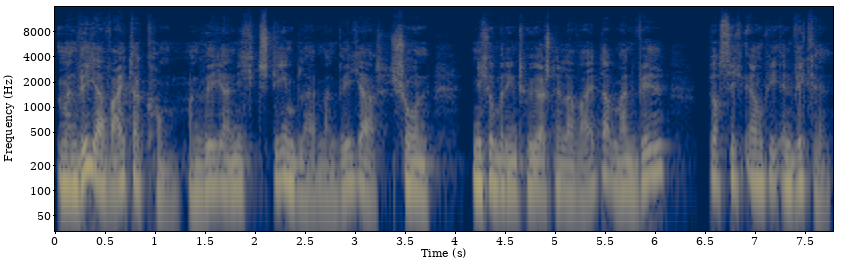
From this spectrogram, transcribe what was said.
Man will ja weiterkommen. Man will ja nicht stehen bleiben. Man will ja schon nicht unbedingt höher, schneller, weiter. Man will doch sich irgendwie entwickeln.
